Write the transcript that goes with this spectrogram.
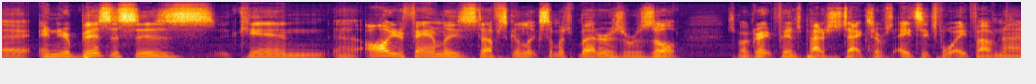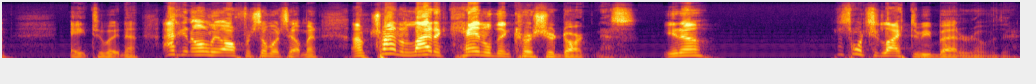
uh, and your businesses can, uh, all your family's stuff is going to look so much better as a result. So my great friends, Patterson's Tax Service, 864-859-8289. I can only offer so much help, man. I'm trying to light a candle, then curse your darkness. You know? I just want your life to be better over there.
